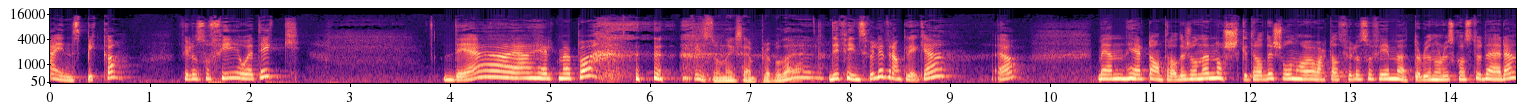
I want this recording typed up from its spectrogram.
Reinspikka. Filosofi og etikk. Det er jeg helt med på. Fins det noen eksempler på det? De fins vel i Frankrike, ja. Med en helt annen tradisjon. Den norske tradisjonen har jo vært at filosofi møter du når du skal studere.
